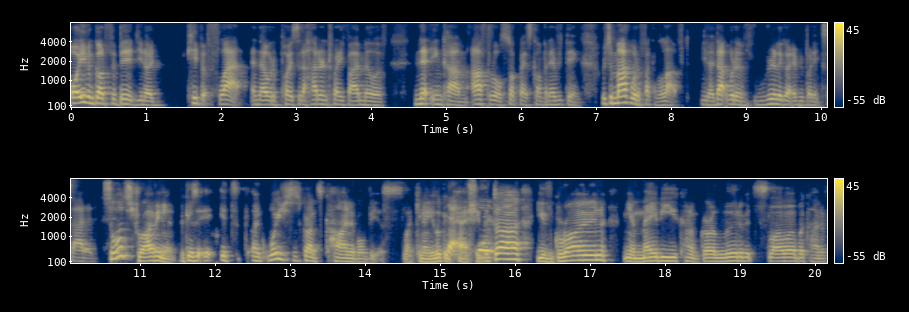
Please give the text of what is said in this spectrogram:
Or even, God forbid, you know, keep it flat and they would have posted 125 mil of net income after all stock based comp and everything, which the market would have fucking loved. You know, that would have really got everybody excited. So what's driving it? Because it, it's like what you just described is kind of obvious. Like, you know, you look at yeah, cash so, EBITDA, you've grown, you know, maybe you kind of grow a little bit slower, but kind of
